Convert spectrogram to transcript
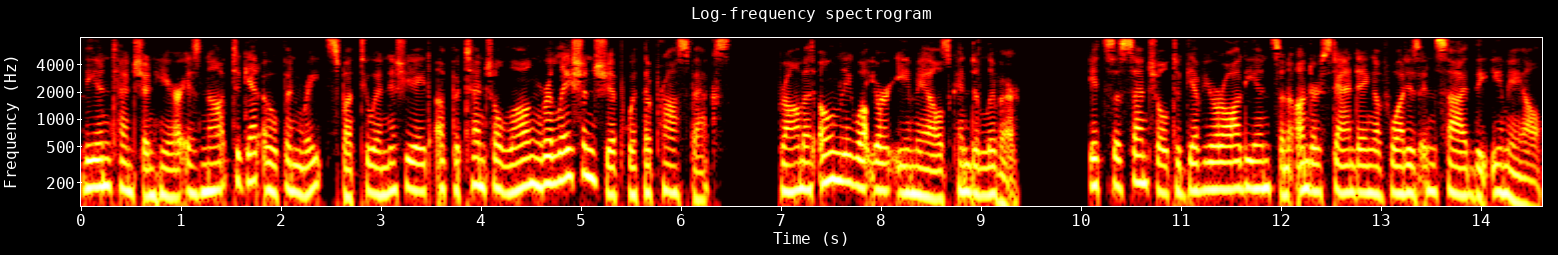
the intention here is not to get open rates but to initiate a potential long relationship with the prospects. Promise only what your emails can deliver. It's essential to give your audience an understanding of what is inside the email.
